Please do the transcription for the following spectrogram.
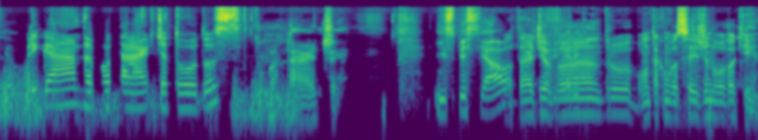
Obrigada, boa tarde a todos. Boa tarde. Em especial. Boa tarde, Evandro. Primeira... Bom estar com vocês de novo aqui.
